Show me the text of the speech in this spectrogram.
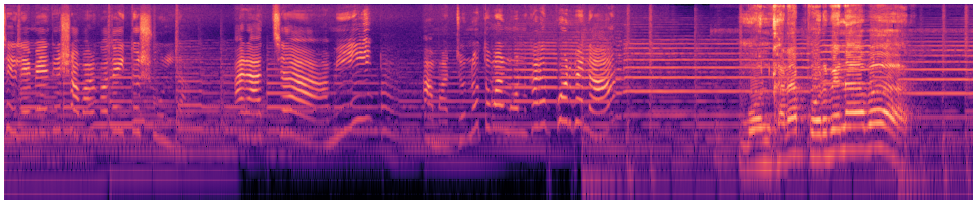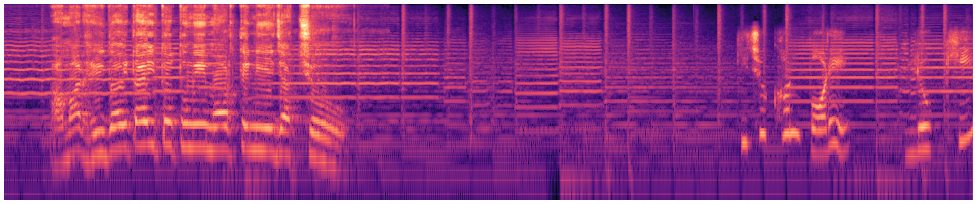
ছেলে মেয়েদের সবার কথাই তো শুনলাম। আর আচ্ছা আমি আমার জন্য তোমার মন খারাপ করবে না? মন খারাপ করবে না আবার? আমার হৃদয়টাই তো তুমি মর্তে নিয়ে যাচ্ছ। কিছুক্ষণ পরে লক্ষ্মী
